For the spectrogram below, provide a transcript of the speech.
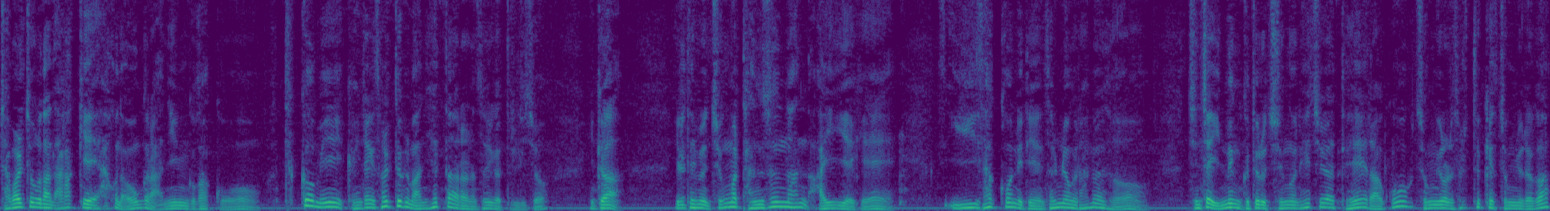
자발적으로 나 나갈게 하고 나온 건 아닌 것 같고 특검이 굉장히 설득을 많이 했다라는 소리가 들리죠. 그러니까 이를테면 정말 단순한 아이에게 이 사건에 대한 설명을 하면서 진짜 있는 그대로 증언해줘야 돼라고 정유라를 설득해서 정유라가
